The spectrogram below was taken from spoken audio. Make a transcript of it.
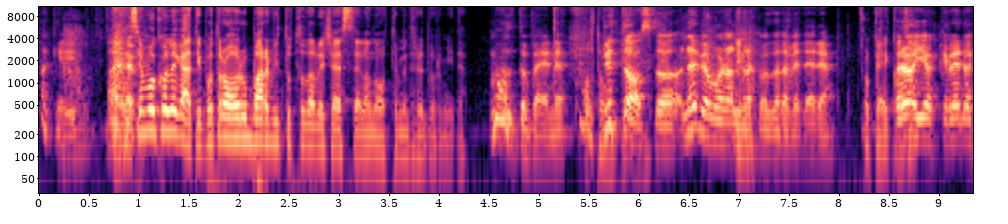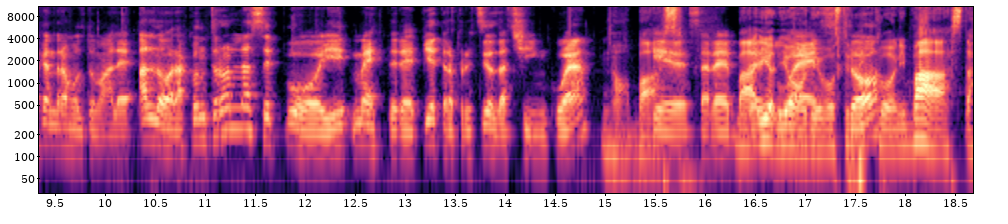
Ok. Eh, siamo collegati, potrò rubarvi tutto dalle ceste la notte mentre dormite. Molto bene. Molto Piuttosto, noi abbiamo un'altra Dimmi. cosa da vedere. Ok, cosa? Però io credo che andrà molto male. Allora, controlla se puoi mettere pietra preziosa 5. No, basta. Che sarebbe. Bah, io li odio i vostri questo. picconi, basta.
